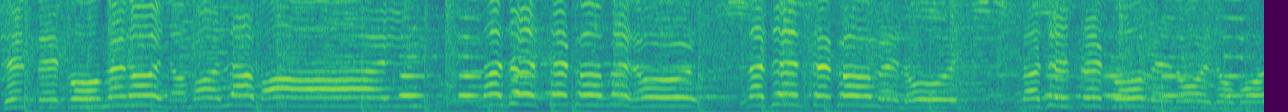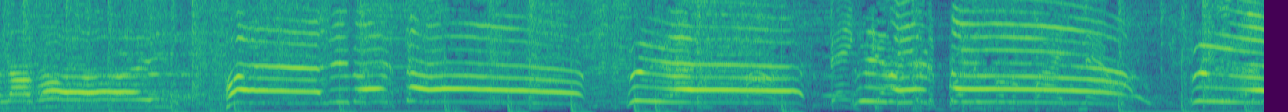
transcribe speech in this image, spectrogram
Gente come noi non molla mai, la gente come noi, la gente come noi, la gente come noi non molla mai. Eh, libertà! Yeah! Libertà! Yeah!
